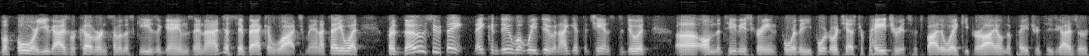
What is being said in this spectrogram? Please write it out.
before you guys were covering some of the SCISA games, and I just sit back and watch. Man, I tell you what, for those who think they can do what we do, and I get the chance to do it uh, on the TV screen for the Fort Dorchester Patriots, which, by the way, keep your eye on the Patriots. These guys are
